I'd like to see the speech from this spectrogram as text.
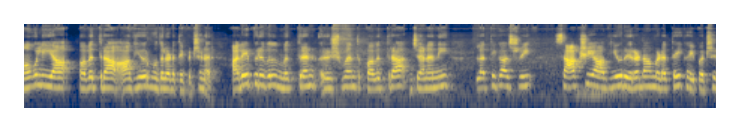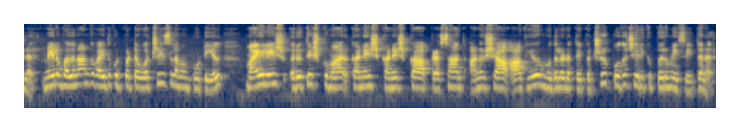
மவுலியா பவித்ரா ஆகியோர் முதலிடத்தை பெற்றனர். அதே பிரிவில் மித்ரன் ரிஷ்வந்த் பவித்ரா ஜனனி லத்திகா ஸ்ரீ சாக்ஷி ஆகியோர் இரண்டாம் இடத்தை கைப்பற்றினர். மேலும் பதினான்கு வயதுக்குட்பட்ட ஒற்றை சிலம்பம் போட்டியில் மயிலேஷ் ரிதிஷ்குமார் கணேஷ் கனிஷ்கா பிரசாந்த் அனுஷா ஆகியோர் முதலிடத்தை பெற்று புதுச்சேரிக்கு பெருமை சேர்த்தனர்.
